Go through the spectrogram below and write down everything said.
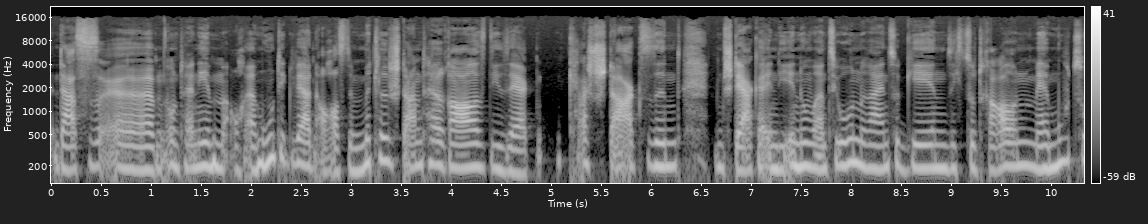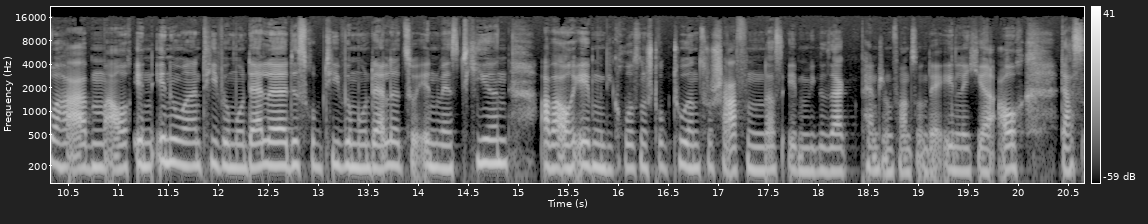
dass äh, Unternehmen auch ermutigt werden, auch aus dem Mittelstand heraus, die sehr cash-stark sind, stärker in die Innovation reinzugehen, sich zu trauen, mehr Mut zu haben, auch in innovative Modelle, disruptive Modelle zu investieren, aber auch eben die großen Strukturen zu schaffen, dass eben, wie gesagt, Pension Funds und der ähnliche auch das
